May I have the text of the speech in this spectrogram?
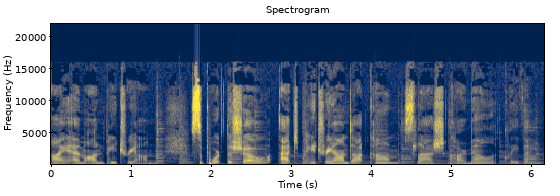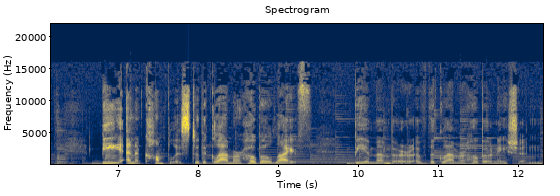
I am on Patreon. Support the show at patreon.com slash Carmel Clavin. Be an accomplice to the glamour hobo life. Be a member of the Glamour Hobo Nation.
